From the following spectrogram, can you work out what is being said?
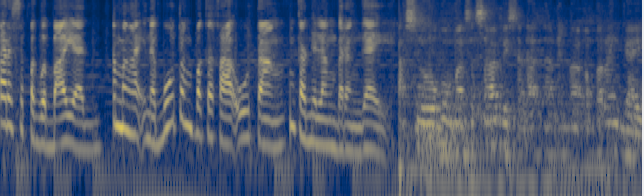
para sa pagbabayad ng mga inabutang pagkakautang ng kanilang barangay. So kung masasabi sa lahat natin mga kabarangay,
